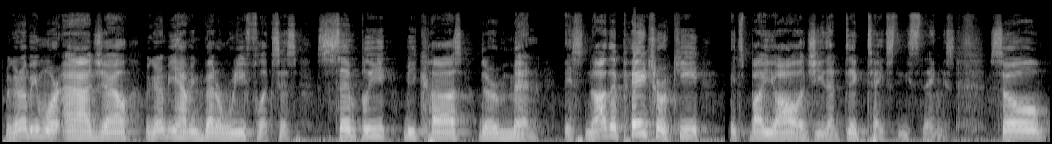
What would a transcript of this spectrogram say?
they're going to be more agile, they're going to be having better reflexes simply because they're men. It's not the patriarchy, it's biology that dictates these things. So,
